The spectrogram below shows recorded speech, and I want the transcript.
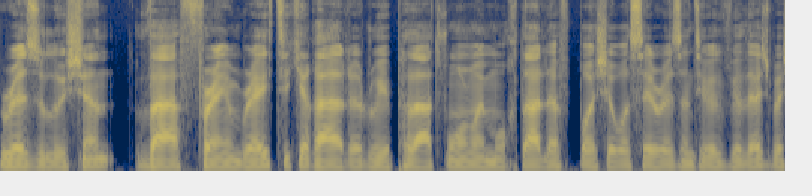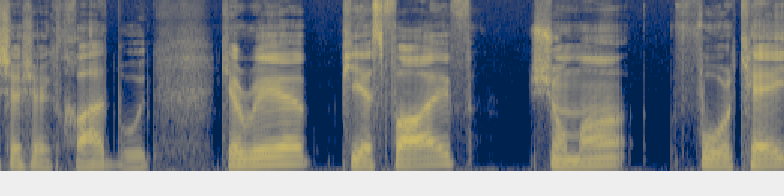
resolution و frame rate ی که قرار روی پلتفرم مختلف باشه واسه Resident Evil Village به چه شکل خواهد بود. که روی PS5 شما 4K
